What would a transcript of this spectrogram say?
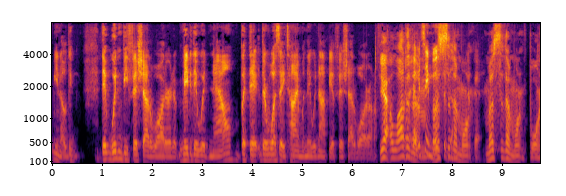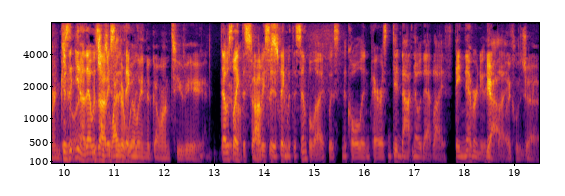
you know, they, that wouldn't be fish out of water. Maybe they would now, but there there was a time when they would not be a fish out of water on a farm. Yeah, a lot of them I would say most of of them, them. weren't. Okay. Most of them weren't born 'Cause, to you know, that was obviously why the they're thing with- to go on TV. That was They're like not this. so obviously, the thing with the simple life was Nicole in Paris did not know that life. They never knew that Yeah, life. like legit.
